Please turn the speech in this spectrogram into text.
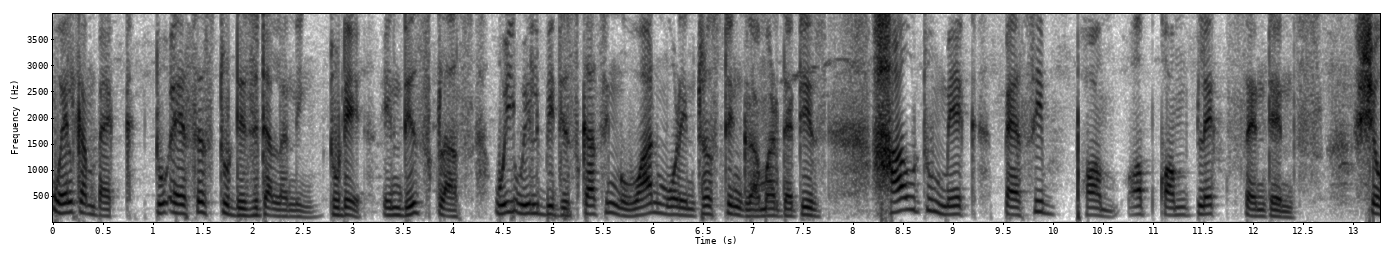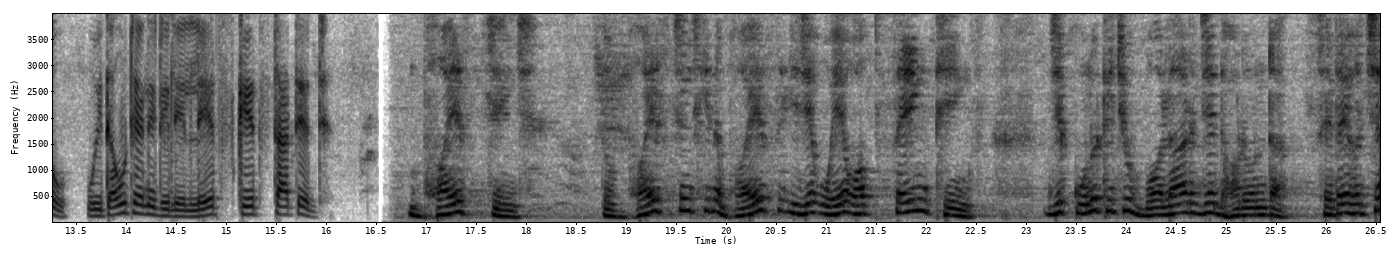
Welcome back to SS2 Digital Learning. Today, in this class, we will be discussing one more interesting grammar that is how to make passive form of complex sentence. So, without any delay, let's get started. Voice change তো ভয়েস চেঞ্জ কি না voice is a way of saying things যে কোনো কিছু বলার যে ধরনটা সেটাই হচ্ছে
